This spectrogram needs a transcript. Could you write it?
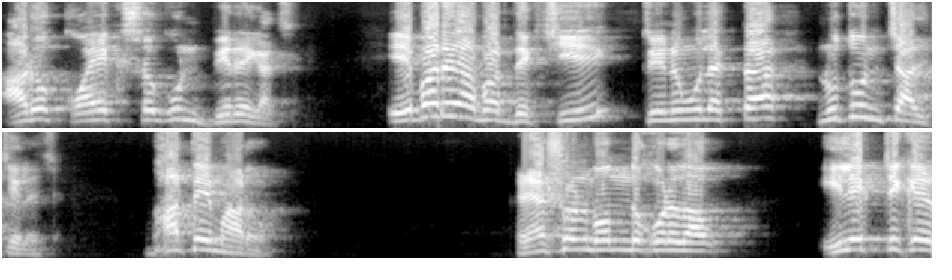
আরও কয়েকশো গুণ বেড়ে গেছে। এবারে আবার দেখছি, তৃণমূল একটা নতুন চাল চেলেছে। ভাতে মারো। রেশন বন্ধ করে দাও, ইলেকট্রিকের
